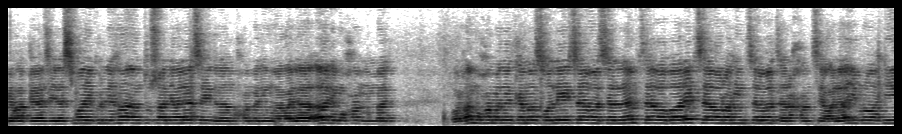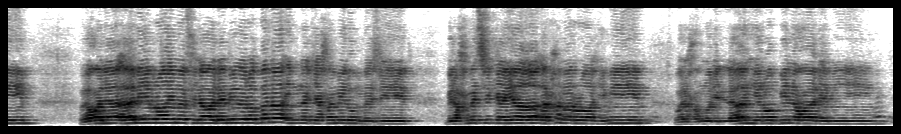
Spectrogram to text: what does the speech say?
نسألك بحق هذه الأسماء كلها أن تصلي على سيدنا محمد وعلى آل محمد. وارحم محمدا كما صليت وسلمت وباركت ورحمت وترحمت على إبراهيم وعلى آل إبراهيم في العالمين. ربنا إنك حميد مجيد. برحمتك يا أرحم الراحمين. والحمد لله رب العالمين.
